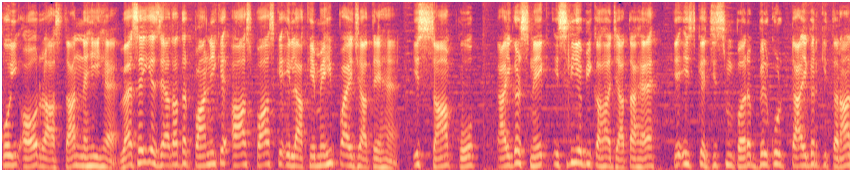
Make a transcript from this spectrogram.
कोई और रास्ता नहीं है। वैसे ये ज़्यादातर पानी के आसपास के इलाके में ही पाए जाते हैं। इस सांप को टाइगर स्नेक इसलिए भी कहा जाता है कि इसके जिस्म पर बिल्कुल टाइगर की तरह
